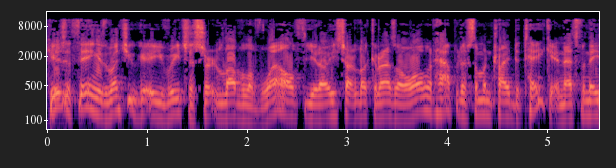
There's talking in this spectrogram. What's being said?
Here's the thing: is once you you reach a certain level of wealth, you know, you start looking around. So, well, what would happen if someone tried to take it? And that's when they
